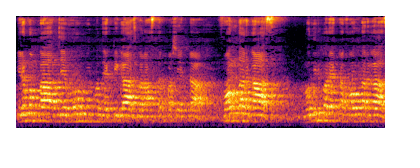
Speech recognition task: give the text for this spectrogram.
এরকম গাছ যে মরুভূমির মধ্যে একটি গাছ বা রাস্তার পাশে একটা ফলদার গাছ, নদীর পরে একটা ফলদার গাছ,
